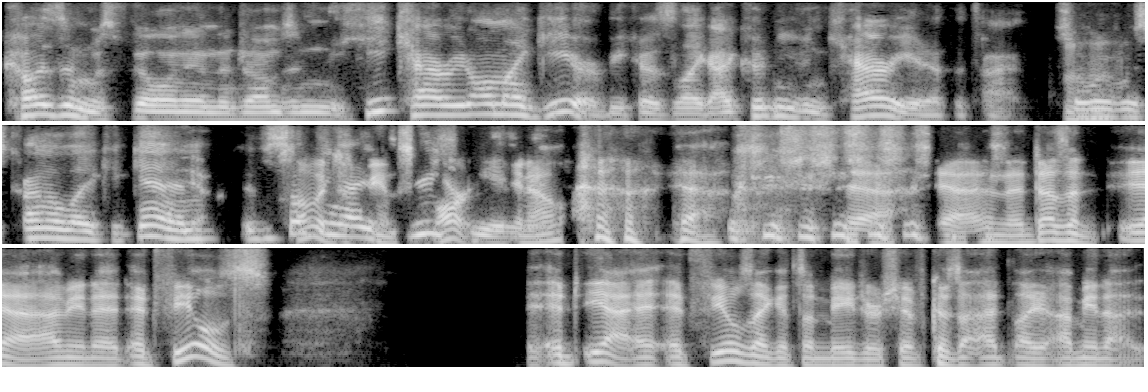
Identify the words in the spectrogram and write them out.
cousin was filling in the drums, and he carried all my gear because like I couldn't even carry it at the time. So Mhm. it was kind of like again, Yeah. it was some of it something I being smart, you know? yeah. yeah, yeah, and it doesn't. Yeah, I mean, it, it feels. It yeah, it, it feels like it's a major shift because I like. I mean, I,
